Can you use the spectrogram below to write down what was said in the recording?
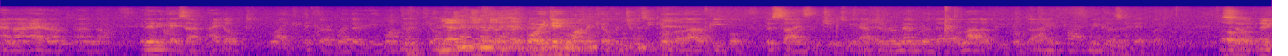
and I, I don't, I don't know. In any case, I, I don't like Hitler, whether he wanted to kill the Jews or he didn't want to kill the Jews. He killed a lot of people besides the Jews. We have to remember that a lot of people died because of Hitler. So, Okay,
